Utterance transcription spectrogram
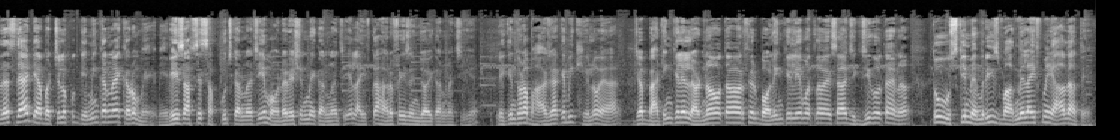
दस दैट या बच्चे लोग को गेमिंग करना है, करो। मैं, मेरे हिसाब से सब कुछ करना चाहिए मॉडरेशन में करना चाहिए लाइफ का हर फ़ेज़ एंजॉय करना चाहिए। लेकिन थोड़ा बाहर जाके भी खेलो यार। जब बैटिंग के लिए लड़ना होता है और फिर बॉलिंग के लिए मतलब ऐसा झिकझिक होता है ना तो उसकी मेमोरीज बाद में लाइफ में याद आते हैं।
